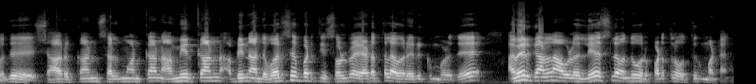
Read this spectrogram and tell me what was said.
வந்து ஷாருக் கான் சல்மான் கான் அமீர் கான் அப்படின்னு அந்த வருஷப்படுத்தி சொல்கிற இடத்துல அவர் இருக்கும் பொழுது அமீர் கான்லாம் அவ்வளோ லேஸில் வந்து ஒரு படத்தில் ஒத்துக்க மாட்டாங்க.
